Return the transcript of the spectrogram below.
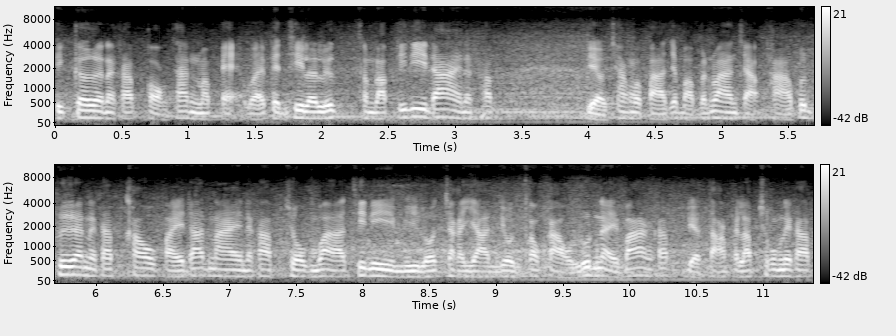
ติกเกอร์นะครับของท่านมาแปะไว้เป็นที่ระลึกสำหรับที่นี่ได้นะครับ เดี๋ยวช่างประปาจะบับบ้านๆจะพาเพื่อนๆนะครับ เข้าไปด้านในนะครับ ชมว่าที่นี่มีรถจักรยานยนต์เก่าๆรุ่นไหนบ้างครับเดี๋ยวตามไปรับชมเลยครับ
